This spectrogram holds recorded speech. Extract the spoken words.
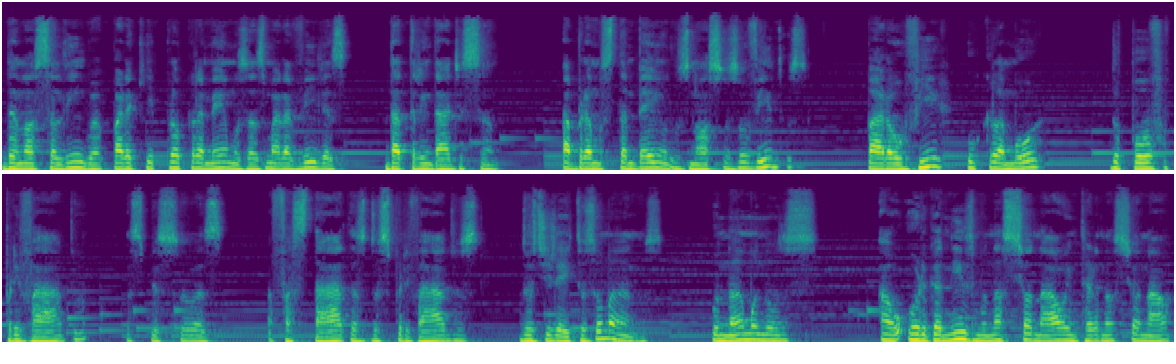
da nossa língua para que proclamemos as maravilhas da Trindade Santa. Abramos também os nossos ouvidos para ouvir o clamor do povo privado, das pessoas afastadas dos privados dos direitos humanos. Unamo-nos ao organismo nacional e internacional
